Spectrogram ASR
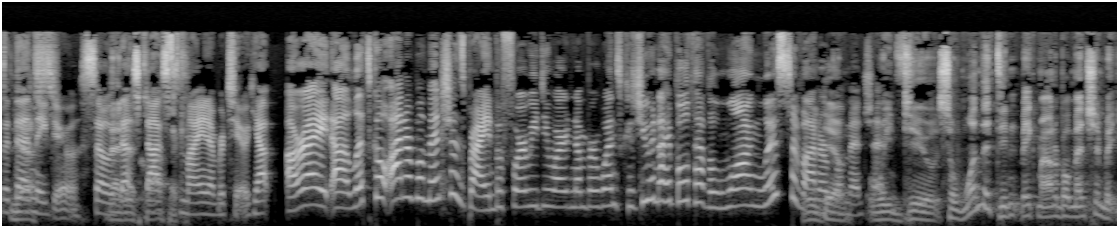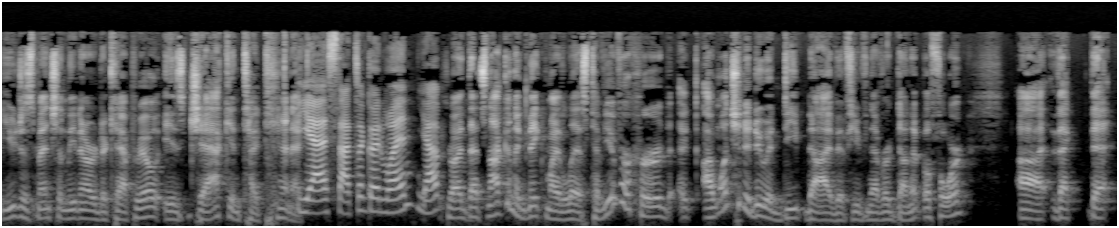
but then Yes. they do. So That that, that's my number two. Yep. All right. Uh, let's go honorable mentions, Brian, before we do our number ones, because you and I both have a long list of honorable do. mentions. We do. So one that didn't make my honorable mention, but you just mentioned Leonardo DiCaprio is Jack in Titanic. Yes, that's a good one. Yep. So that's not going to make my list. Have you ever heard? I want you to do a deep dive if you've never done it before. Uh, that that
